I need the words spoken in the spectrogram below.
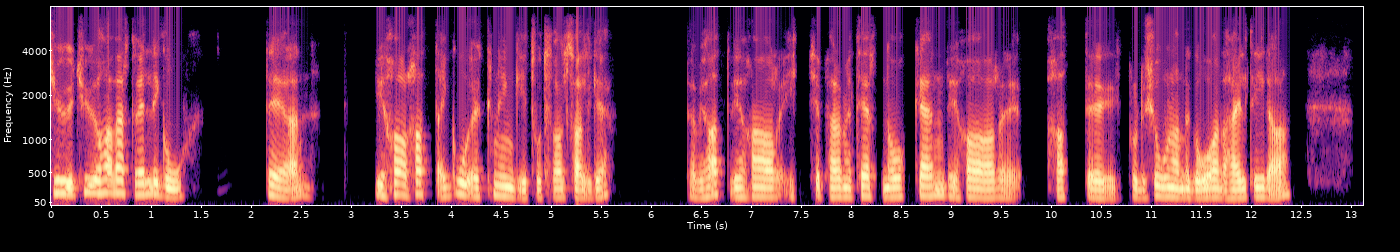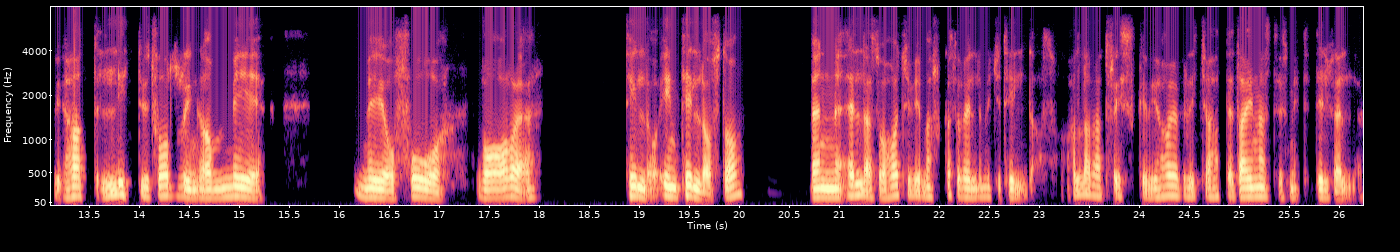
2020 har vært veldig god. Det er den. Vi har hatt en god økning i totalsalget. Har vi hatt. Vi har ikke permittert noen. Vi har eh, hatt eh, produksjonene gående hele tida. Vi har hatt litt utfordringer med, med å få varer inn til oss. da. Men ellers så har ikke vi merka så veldig mye til det. Altså. Alle har vært friske. Vi har vel ikke hatt et eneste smittetilfelle.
